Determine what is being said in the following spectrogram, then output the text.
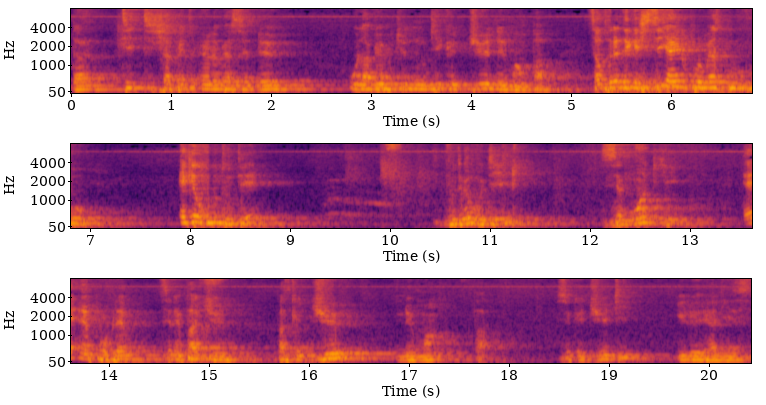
dans Tite chapitre 1, le verset 2, où la Bible nous dit que Dieu ne ment pas. Ça voudrait dire que s'il y a une promesse pour vous et que vous doutez, vous devez vous dire, c'est moi qui ai un problème, ce n'est pas Dieu. Parce que Dieu ne ment pas. Ce que Dieu dit, il le réalise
